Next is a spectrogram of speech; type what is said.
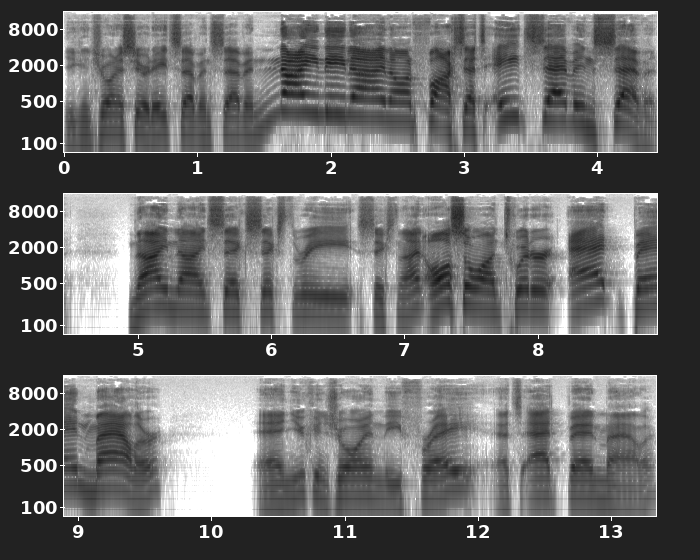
you can join us here at 877 99 on Fox. That's 877 996 6369. Also on Twitter at Ben Maller. And you can join the fray. That's at Ben Maller.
